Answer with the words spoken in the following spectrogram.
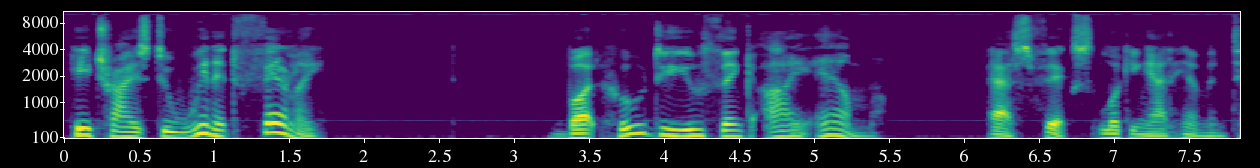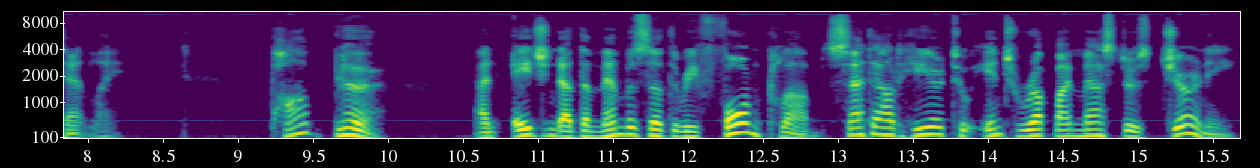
he tries to win it fairly." "But who do you think I am?" asked Fix, looking at him intently. "Parbleu! An agent of the members of the Reform Club, sent out here to interrupt my master's journey.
